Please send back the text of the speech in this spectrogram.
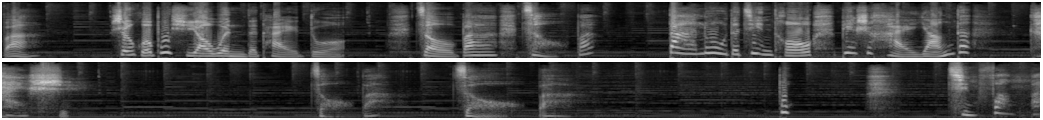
吧，生活不需要问的太多。走吧，走吧，大路的尽头便是海洋的开始。走吧，走吧。不请放慢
